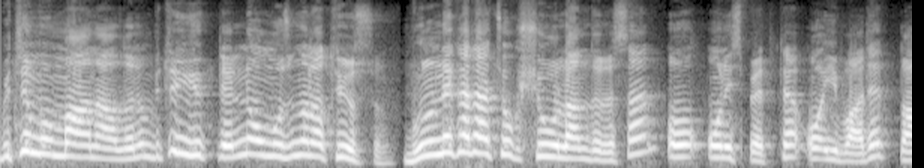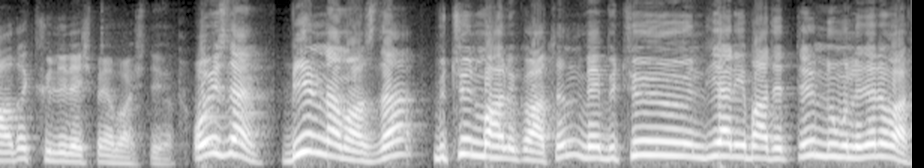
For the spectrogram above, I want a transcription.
bütün bu manaların bütün yüklerini omuzundan atıyorsun. Bunu ne kadar çok şuurlandırırsan o, o nispette o ibadet daha da küllileşmeye başlıyor. O yüzden bir namazda bütün mahlukatın ve bütün diğer ibadetlerin numuneleri var.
